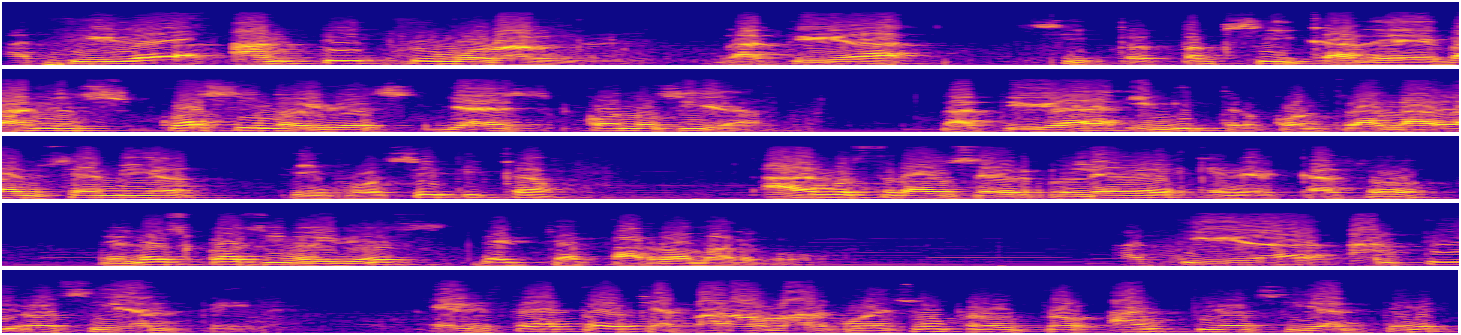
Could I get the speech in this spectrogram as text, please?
Actividad antitumoral. La actividad citotóxica de varios cuasinoides ya es conocida. La actividad in vitro contra la leucemia linfocítica ha demostrado ser leve en el caso de los cuasinoides del chaparro amargo. Actividad antioxidante. El extracto de chaparro amargo es un producto antioxidante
